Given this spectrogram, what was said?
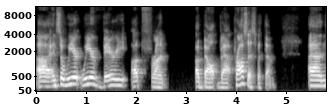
Uh, and so we are we are very upfront about that process with them. And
